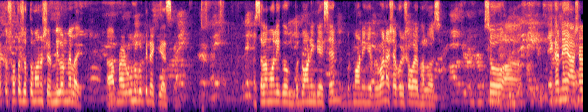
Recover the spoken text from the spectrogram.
এত শত শত মানুষের মিলন মেলায় আপনার অনুভূতিটা কি আজকে? আসসালামু আলাইকুম। Good morning DXN good morning everyone আশা করি সবাই ভালো আছে সো এখানে আসা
